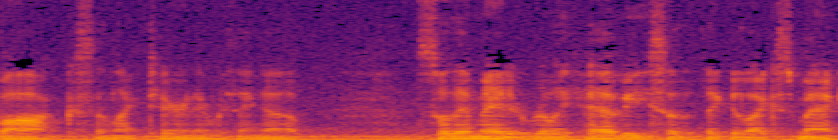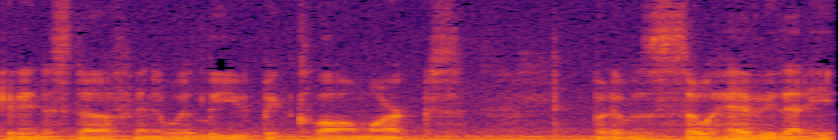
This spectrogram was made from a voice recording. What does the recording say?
box and like tearing everything up. So they made it really heavy so that they could like smack it into stuff and it would leave big claw marks. But it was so heavy that he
